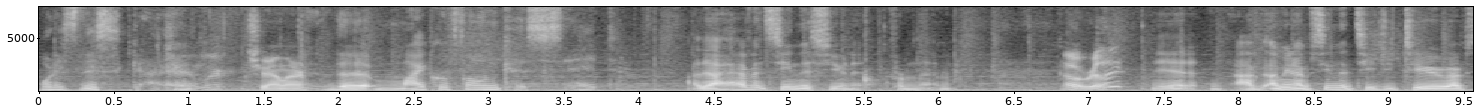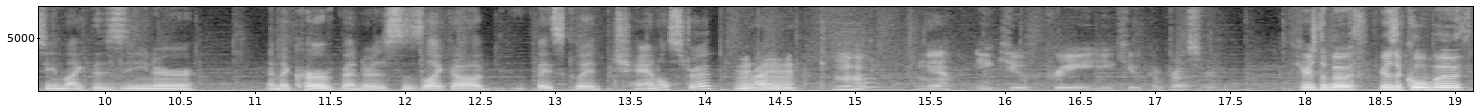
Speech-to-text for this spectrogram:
What is this guy? Chandler. Chandler. The microphone cassette. I haven't seen this unit from them. Oh, really? Yeah. I've, i mean, I've seen the TG2, I've seen like the Zener and the Curve Bender. This is like a basically a channel strip, mm -hmm. right? Mm-hmm. Yeah, EQ, pre-EQ compressor. Here's the booth. Here's a cool booth.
